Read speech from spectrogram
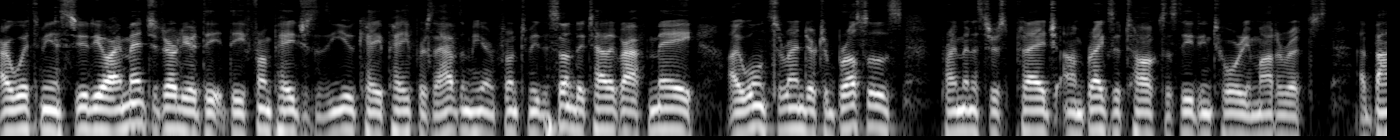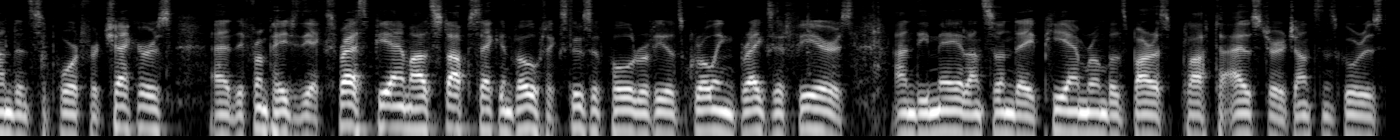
are with me in studio. I mentioned earlier the, the front pages of the UK papers. I have them here in front of me. The Sunday Telegraph, May, I won't surrender to Brussels. Prime Minister's pledge on Brexit talks as leading Tory moderates abandon support for Chequers. Uh, the front page of the Express, PM, I'll stop second vote. Exclusive poll reveals growing Brexit fears. And the Mail on Sunday, PM rumbles Boris plot to oust Johnson's gurus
